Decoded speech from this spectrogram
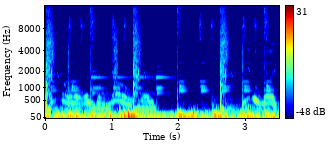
just want to let everyone know, like, we the light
